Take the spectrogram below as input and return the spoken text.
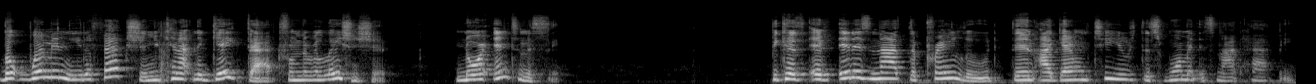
But women need affection. You cannot negate that from the relationship, nor intimacy. Because if it is not the prelude, then I guarantee you this woman is not happy.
